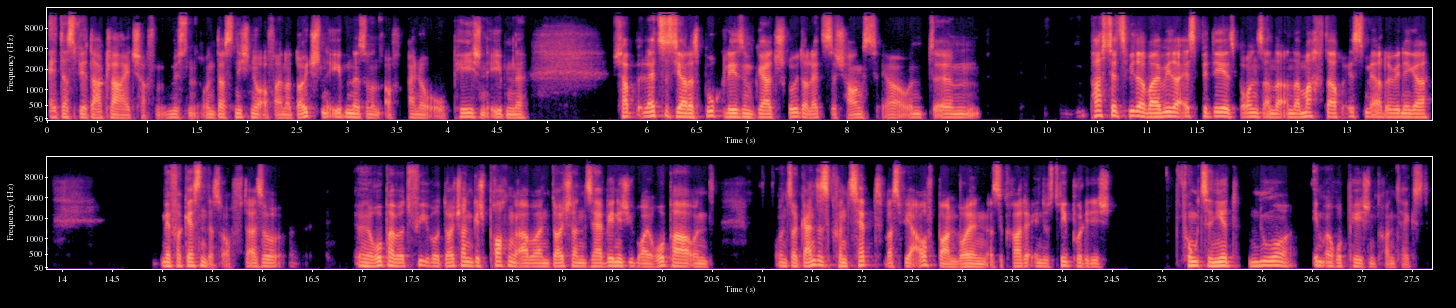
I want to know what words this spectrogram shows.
äh, dass wir da Klarheit schaffen müssen. Und das nicht nur auf einer deutschen Ebene, sondern auf einer europäischen Ebene. Ich habe letztes Jahr das Buch gelesen, Gerhard Schröder, Letzte Chance. Ja, und ähm, passt jetzt wieder, weil wieder SPD jetzt bei uns an der, an der Macht auch ist, mehr oder weniger. wir vergessen das oft. Also in Europa wird viel über Deutschland gesprochen, aber in Deutschland sehr wenig über Europa und unser ganzes Konzept, was wir aufbauen wollen, also gerade industriepolitisch, funktioniert nur im europäischen Kontext.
